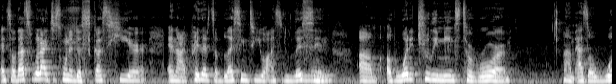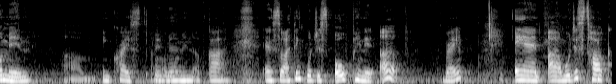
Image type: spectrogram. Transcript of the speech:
And so that's what I just want to discuss here. And I pray that it's a blessing to you as you listen um, of what it truly means to roar um, as a woman um, in Christ, um, a woman of God. And so I think we'll just open it up, right? And um, we'll just talk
